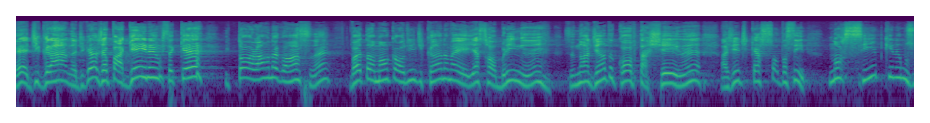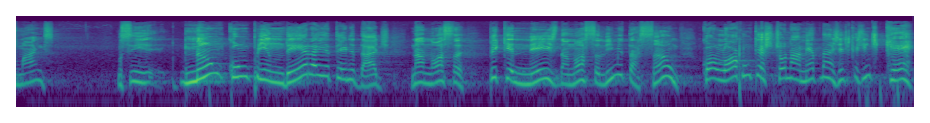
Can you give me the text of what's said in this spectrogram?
é, de grana, de grana, já paguei, né? Você quer torar um negócio, né? vai tomar um caldinho de cana, mas e a sobrinha, né? Não adianta o copo tá cheio, né? A gente quer só, então, assim, nós sempre queremos mais. Assim, não compreender a eternidade na nossa pequenez, na nossa limitação, coloca um questionamento na gente que a gente quer.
